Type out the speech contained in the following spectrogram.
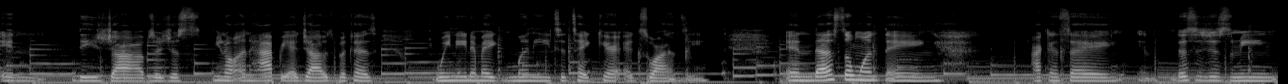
in these jobs or just, you know, unhappy at jobs because we need to make money to take care of X, Y, and Z. And that's the one thing I can say. And this is just me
